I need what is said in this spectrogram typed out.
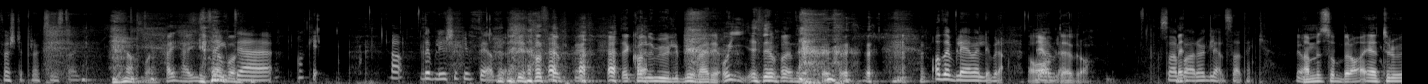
første praksisdag. Ja, bare, hei, hei. tenkte jeg OK, ja, det blir sikkert bedre. ja, det, det kan umulig bli verre. Oi! Det var det. Og det ble veldig bra. Ja, ble. det er bra. Så det er bare å glede seg, tenker jeg. Ja. Nei, men Så bra. Jeg tror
